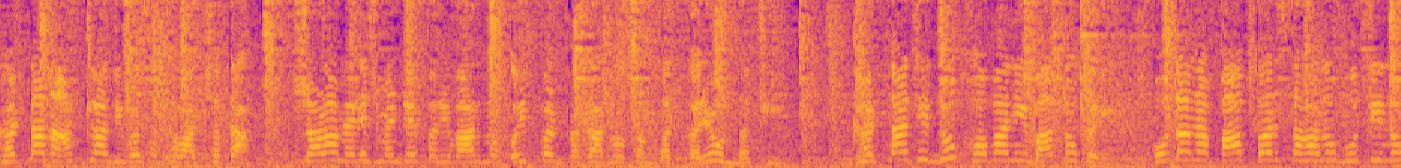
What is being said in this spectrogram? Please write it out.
ઘટનાના આટલા દિવસો થવા છતાં શાળા મેનેજમેન્ટે પરિવારનો કોઈ પણ પ્રકારનો સંપર્ક કર્યો નથી. ઘટનાથી દુઃખ હોવાની વાતો કરી પોતાના પાપ પર સહાનુભૂતિનો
